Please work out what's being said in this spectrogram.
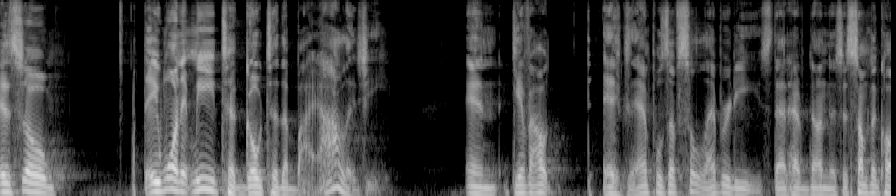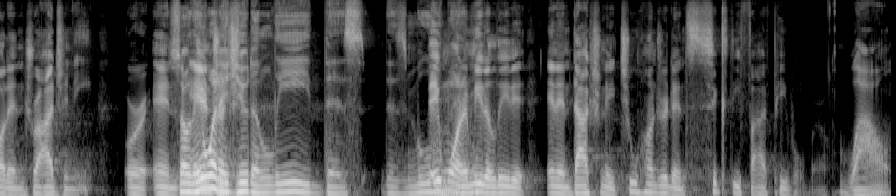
And so they wanted me to go to the biology and give out examples of celebrities that have done this. It's something called androgyny or and So they wanted you to lead this this movement. They wanted me to lead it and indoctrinate 265 people, bro. Wow.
